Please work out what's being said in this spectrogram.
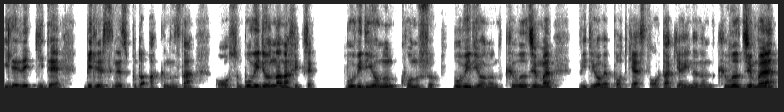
ileri gidebilirsiniz. Bu da aklınızda olsun. Bu videonun ana fikri, bu videonun konusu, bu videonun kıvılcımı, video ve podcast ortak yayınının kıvılcımı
